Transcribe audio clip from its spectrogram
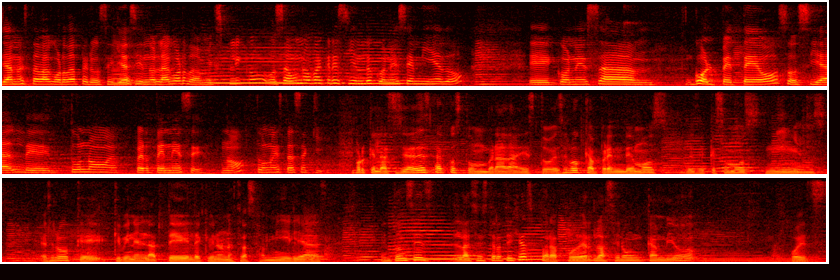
ya no estaba gorda, pero seguía siendo la gorda, ¿me explico? O sea, uno va creciendo con ese miedo, eh, con esa golpeteo social de tú no perteneces, ¿no? Tú no estás aquí. Porque la sociedad está acostumbrada a esto, es algo que aprendemos desde que somos niños, es algo que, que viene en la tele, que viene en nuestras familias. Entonces, las estrategias para poder hacer un cambio, pues,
